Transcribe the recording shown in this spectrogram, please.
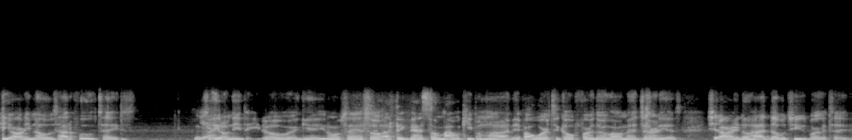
he already knows how the food tastes, Yeah. so he don't need to eat it over again. You know what I'm saying? So I think that is something I would keep in mind if I were to go further along that journey. Is shit, I already know how a double cheeseburger tastes.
